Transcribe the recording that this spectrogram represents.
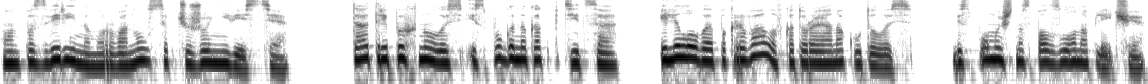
Он по-звериному рванулся к чужой невесте. Та трепыхнулась, испуганно, как птица, и лиловое покрывало, в которое она куталась, беспомощно сползло на плечи.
